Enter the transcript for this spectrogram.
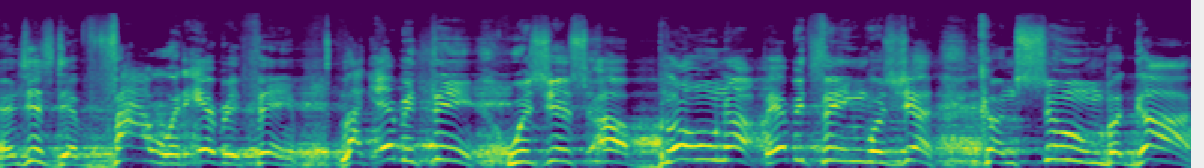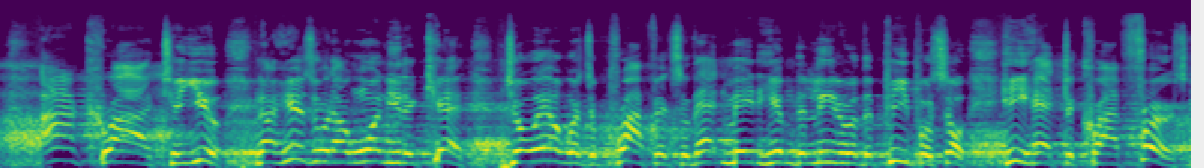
and just devoured everything. Like everything was just uh, blown up, everything was just consumed. But God, I cry to you. Now, here's what I want you to catch Joel was a prophet, so that made him the leader of the people, so he had to cry first.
